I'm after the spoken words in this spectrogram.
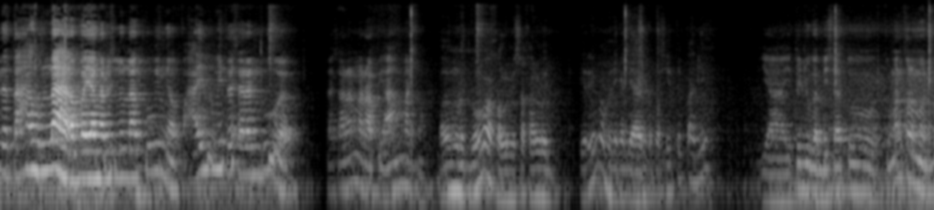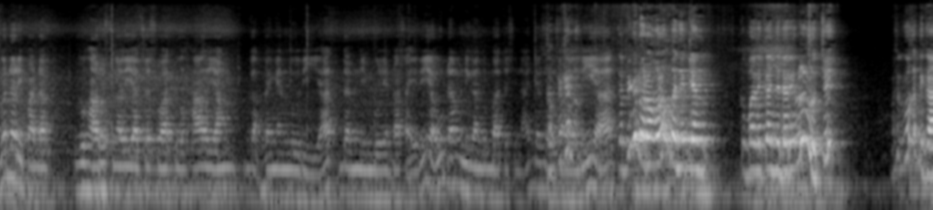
udah tahu lah apa yang harus lu lakuin ngapain lu minta saran gua? Minta saran mah Raffi Ahmad. Kalau menurut gua mah kalau misalkan lu iri mah mendingan diarahin ke positif aja. ya itu juga bisa tuh. Cuman kalau menurut gua daripada lu harus ngelihat sesuatu hal yang gak pengen lu lihat dan nimbulin rasa iri ya udah mendingan lu batasin aja. Gak Tapi usah kan- lihat tapi kan orang-orang banyak yang kebalikannya dari lu lu cuy. Maksud gua ketika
